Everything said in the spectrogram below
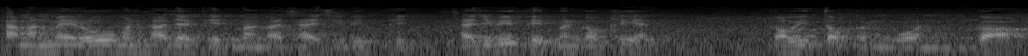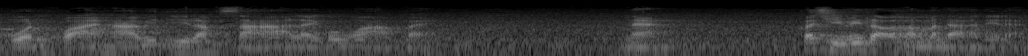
ถ้ามันไม่รู้มันเข้าใจผิดมันก็ใช้ชีวิตผิด ใช้ชีวิตผิดมันก็เครียด ก็วิตกกังวล ก็ขวนขวายหาวิธีรักษาอะไรก็ว่าไปนะก็ชีวิตเราธรรมดานี่แหละ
